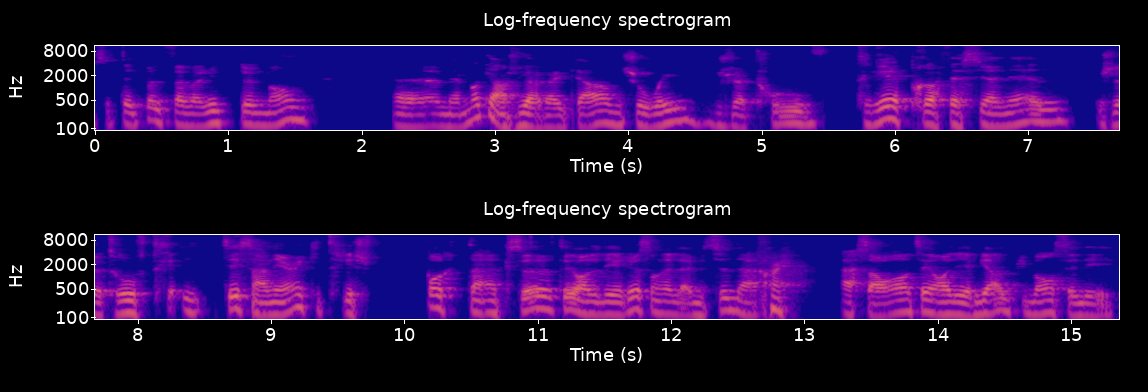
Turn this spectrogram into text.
c'est peut-être pas le favori de tout le monde, euh, mais moi, quand je le regarde jouer, je le trouve très professionnel. Je le trouve très. Tu sais, c'en est un qui triche pas tant que ça. Tu sais, on, les Russes, on a l'habitude à, à savoir. Tu sais, on les regarde, puis bon, c'est des.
